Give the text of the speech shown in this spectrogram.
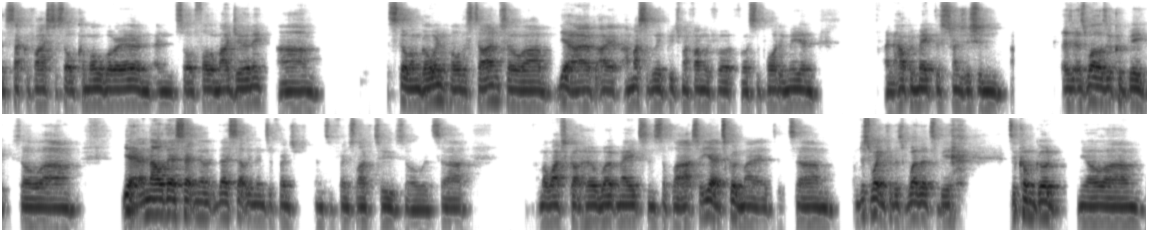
the sacrifice to sort of come over here and, and sort of follow my journey. Um, still ongoing all this time. So um, yeah, I, I, I, massively appreciate my family for, for supporting me and and helping make this transition as, as well as it could be. So um, yeah, and now they're settling they're settling into French into French life too. So it's uh, my wife's got her workmates and stuff like that. So yeah, it's good, man. It's um, I'm just waiting for this weather to be to come good. You know, um,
